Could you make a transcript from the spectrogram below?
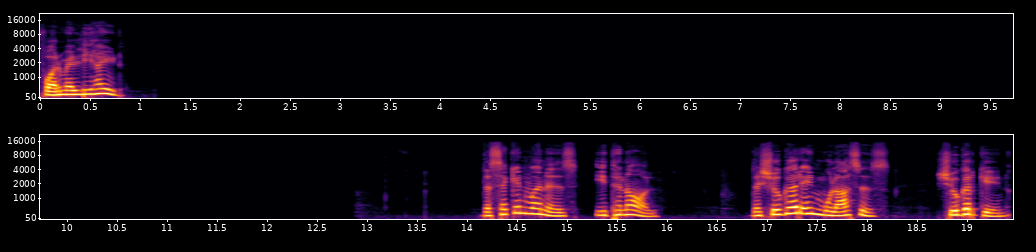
formaldehyde. The second one is ethanol. The sugar in molasses, sugarcane,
